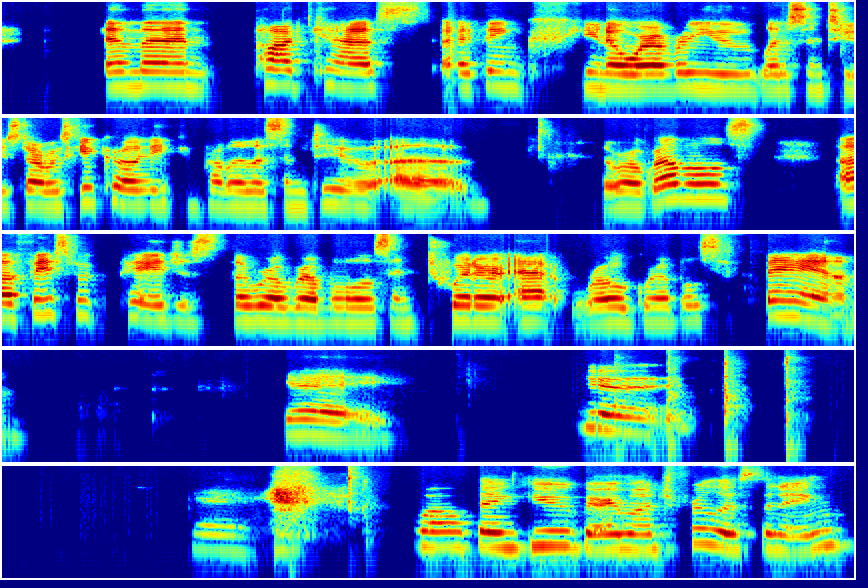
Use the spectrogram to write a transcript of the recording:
and then podcasts, I think you know wherever you listen to Star Wars Geek Girl, you can probably listen to uh, the Rogue Rebels. Uh, Facebook page is the Rogue Rebels, and Twitter at Rogue Rebels Fam. Yay. Yay. Yay. Well, thank you very much for listening.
